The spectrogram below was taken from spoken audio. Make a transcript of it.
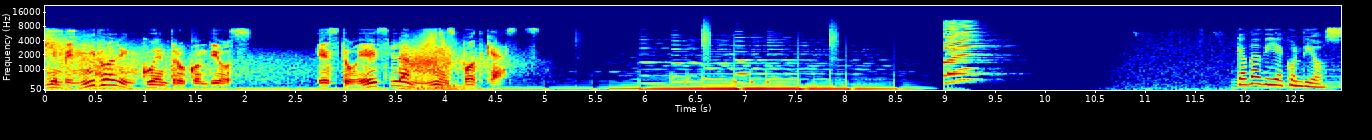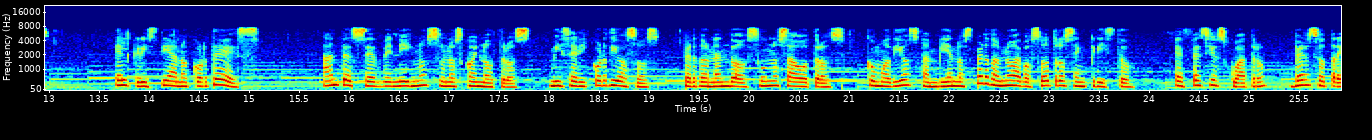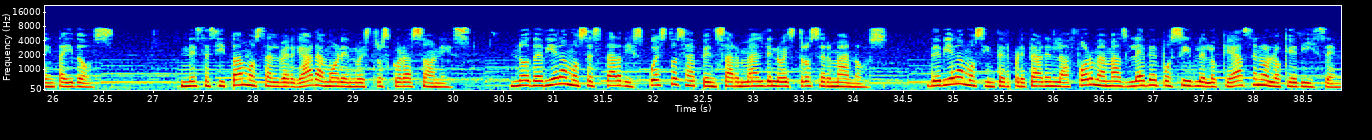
Bienvenido al encuentro con Dios. Esto es la Mies Podcasts. Cada día con Dios. El cristiano cortés. Antes sed benignos unos con otros, misericordiosos, perdonándoos unos a otros, como Dios también nos perdonó a vosotros en Cristo. Efesios 4, verso 32. Necesitamos albergar amor en nuestros corazones. No debiéramos estar dispuestos a pensar mal de nuestros hermanos. Debiéramos interpretar en la forma más leve posible lo que hacen o lo que dicen.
